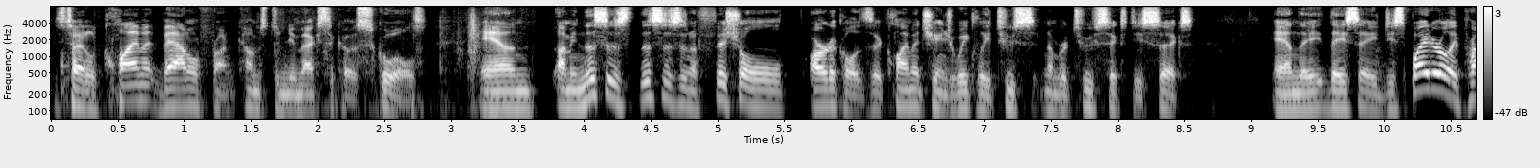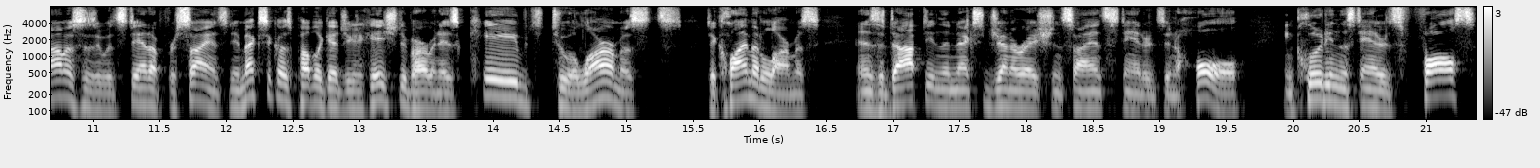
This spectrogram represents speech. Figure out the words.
It's titled "Climate Battlefront Comes to New Mexico Schools," and I mean this is this is an official article. It's a Climate Change Weekly, two, number two sixty six. And they, they say, despite early promises it would stand up for science, New Mexico's public education department has caved to alarmists, to climate alarmists, and is adopting the next generation science standards in whole, including the standard's false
